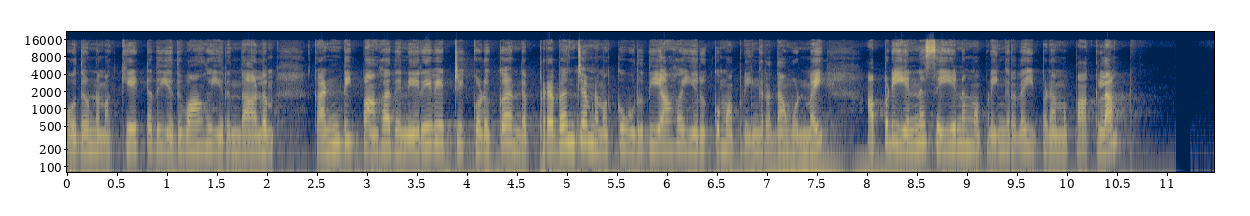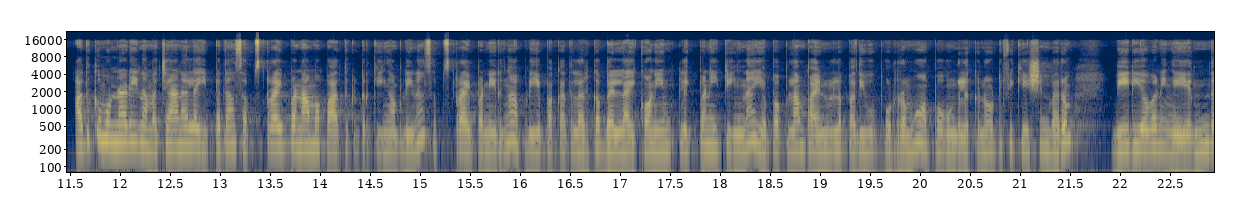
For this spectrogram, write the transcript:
போதும். நம்ம கேட்டது எதுவாக இருந்தாலும் கண்டிப்பாக அதை நிறைவேற்றி கொடுக்க அந்த பிரபஞ்சம் நமக்கு உறுதியாக இருக்கும் அப்படிங்கிறது தான் உண்மை. அப்படி என்ன செய்யணும் அப்படிங்கிறத இப்போ நம்ம பார்க்கலாம். அதுக்கு முன்னாடி நம்ம சேனலை இப்போ தான் சப்ஸ்கிரைப் பண்ணாமல் பார்த்துக்கிட்டு இருக்கீங்க அப்படின்னா சப்ஸ்கிரைப் பண்ணிடுங்க. அப்படியே பக்கத்தில் இருக்க பெல் ஐக்கானையும் கிளிக் பண்ணிட்டீங்கன்னா எப்பப்பெல்லாம் பயனுள்ள பதிவு போடுறோமோ அப்போ உங்களுக்கு நோட்டிஃபிகேஷன் வரும். வீடியோவை நீங்கள் எந்த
